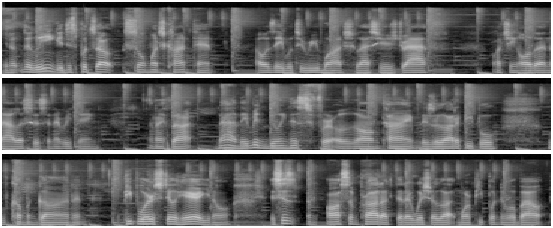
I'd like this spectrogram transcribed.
You know, the league, it just puts out so much content I was able to rewatch last year's draft, watching all the analysis and everything. And I thought, man, they've been doing this for a long time. There's a lot of people who've come and gone, and people are still here. You know, this is an awesome product that I wish a lot more people knew about.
